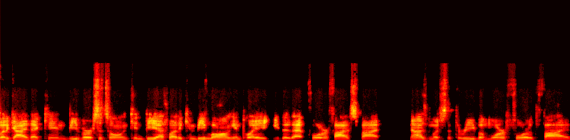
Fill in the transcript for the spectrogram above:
but a guy that can be versatile and can be athletic, can be long and play either that four or five spot, not as much the three, but more four or five.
